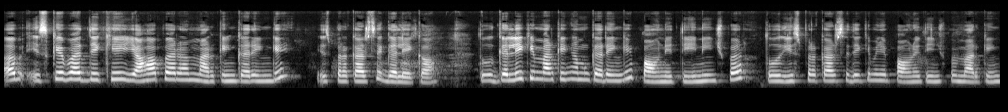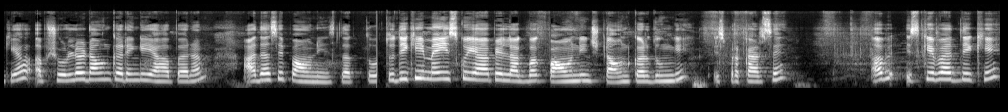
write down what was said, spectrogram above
अब इसके बाद देखिए, यहाँ पर हम मार्किंग करेंगे इस प्रकार से गले का। तो गले की मार्किंग हम करेंगे पौने तीन इंच पर। तो इस प्रकार से देखिए, मैंने पौने तीन इंच पर मार्किंग किया। अब शोल्डर डाउन करेंगे यहाँ पर हम आधा से पाउन इंच तक। तो तो देखिए, मैं इसको यहाँ पे लगभग पाउन इंच डाउन कर दूँगी इस प्रकार से। अब इसके बाद देखिए,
